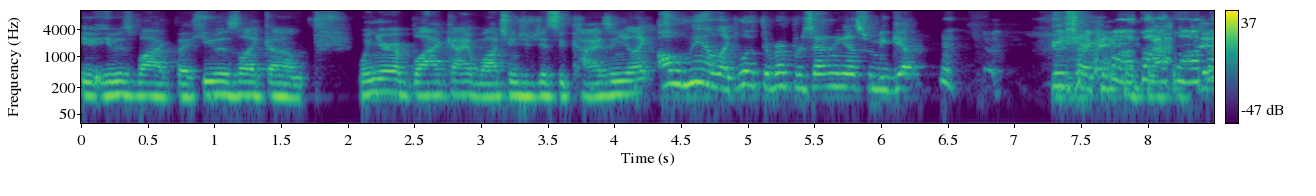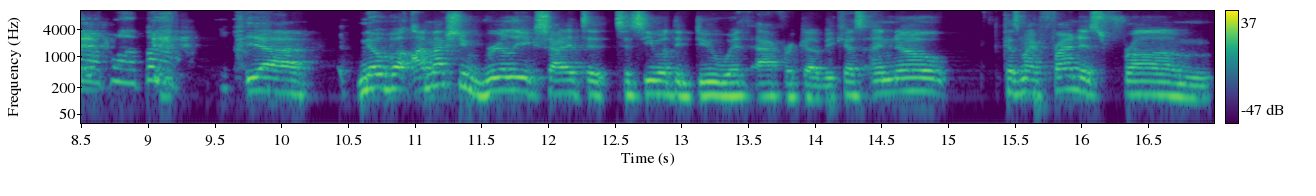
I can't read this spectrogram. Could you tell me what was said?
He, he was black, but he was like, um, when you're a black guy watching Jujutsu Kaisen, you're like, oh man, like look, they're representing us when we get. He was like, yeah, no, but I'm actually really excited to to see what they do with Africa because I know because my friend is from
